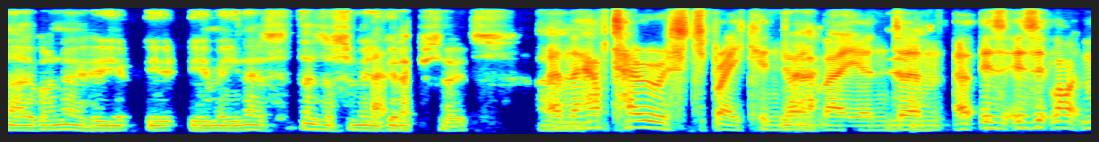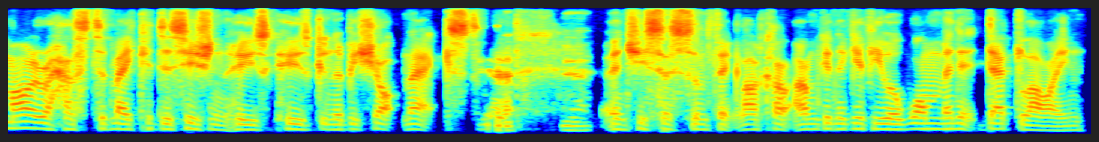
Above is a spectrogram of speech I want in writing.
No, but I know who you, you, you mean. Those those are some really good episodes. and they Um, have terrorists break in, don't they? And yeah. um, uh, is is it like Myra has to make a decision who's who's going to be shot next? Yeah, yeah. And she says something like, "I- "I'm going to give you a one minute deadline.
